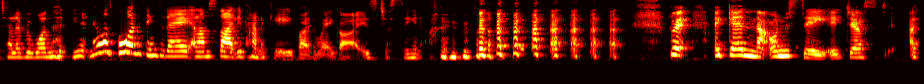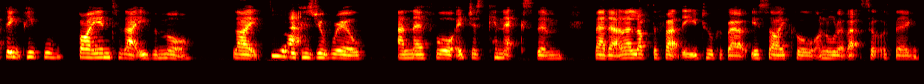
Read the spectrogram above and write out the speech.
tell everyone that, you know, no one's bought anything today. And I'm slightly panicky, by the way, guys, just so you know. but again, that honesty, it just, I think people buy into that even more. Like, yeah. because you're real and therefore it just connects them better. And I love the fact that you talk about your cycle and all of that sort of thing.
